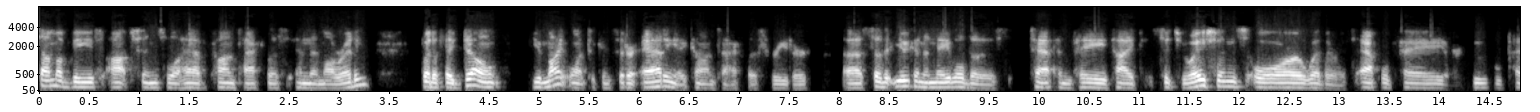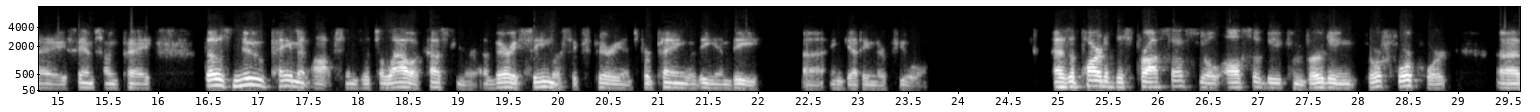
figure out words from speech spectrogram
some of these options will have contactless in them already, but if they don't, you might want to consider adding a contactless reader uh, so that you can enable those tap and pay type situations, or whether it's Apple Pay or Google Pay, Samsung Pay, those new payment options which allow a customer a very seamless experience for paying with EMV uh, and getting their fuel. As a part of this process, you'll also be converting your forecourt, uh,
